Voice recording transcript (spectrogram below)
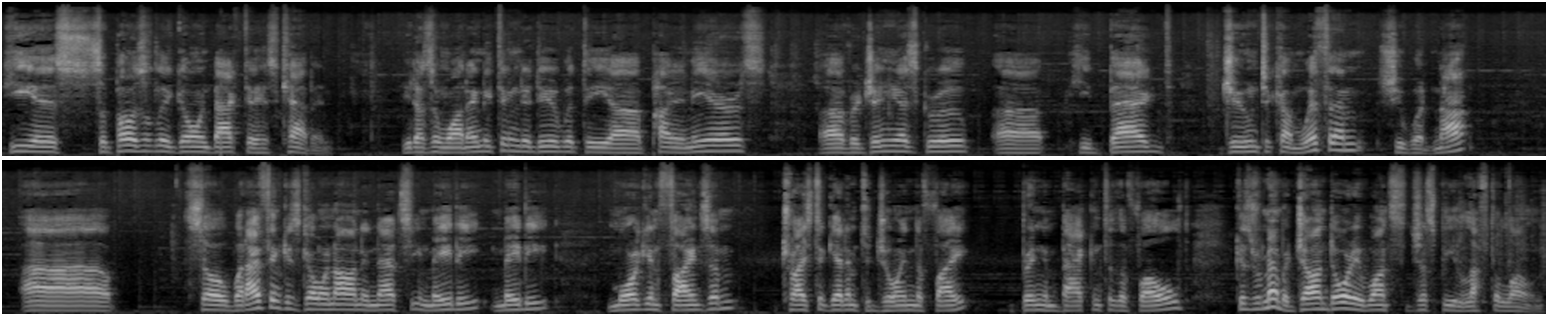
He is supposedly going back to his cabin. He doesn't want anything to do with the uh, pioneers, uh, Virginia's group. Uh, he begged June to come with him. She would not. Uh, so what I think is going on in that scene, maybe, maybe Morgan finds him, tries to get him to join the fight, bring him back into the fold. Because remember, John Dorie wants to just be left alone.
